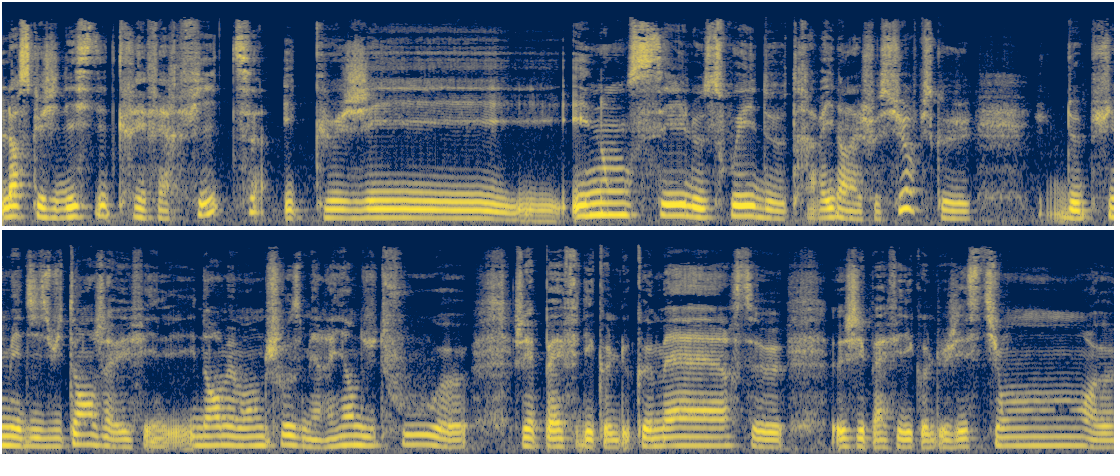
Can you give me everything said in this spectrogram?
Lorsque j'ai décidé de créer Fairfit et que j'ai énoncé le souhait de travailler dans la chaussure, puisque depuis mes 18 ans, j'avais fait énormément de choses, mais rien du tout. Euh, j'avais pas fait d'école de commerce, euh, j'ai pas fait d'école de gestion, euh,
